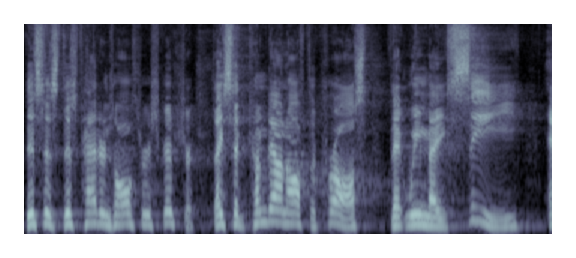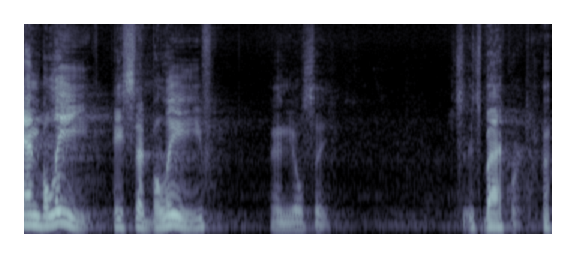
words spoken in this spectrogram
This, is, this pattern's all through Scripture. They said, Come down off the cross that we may see and believe. He said, Believe and you'll see. It's, it's backward.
